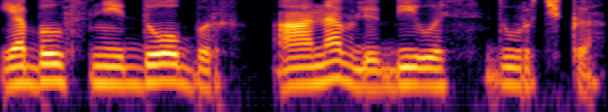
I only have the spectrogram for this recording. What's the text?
Я был с ней добр, а она влюбилась, дурочка.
